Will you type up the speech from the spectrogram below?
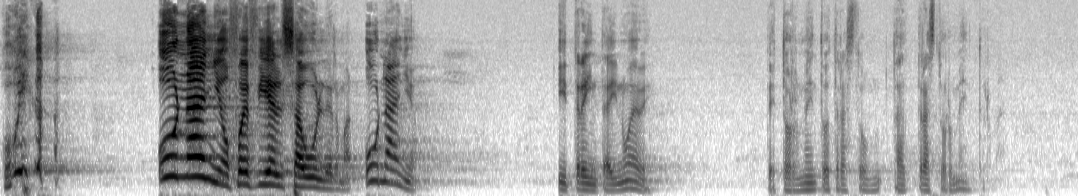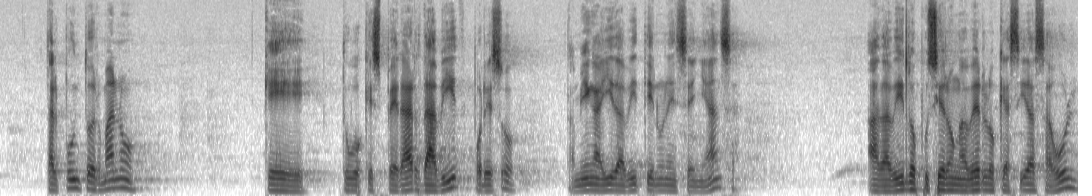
Oiga, un año fue fiel Saúl, hermano, un año y 39 de tormento tras, tormento, hermano. Tal punto, hermano, que tuvo que esperar David, por eso también ahí David tiene una enseñanza. A David lo pusieron a ver lo que hacía Saúl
